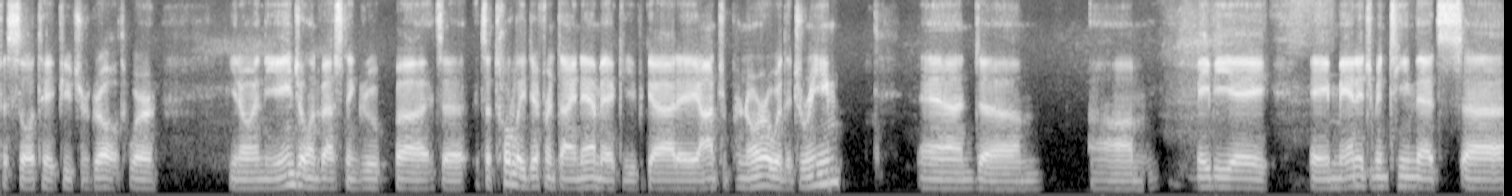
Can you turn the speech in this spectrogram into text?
facilitate future growth. Where you know, in the angel investing group, uh, it's a it's a totally different dynamic. You've got a entrepreneur with a dream, and um, um, maybe a a management team that's uh,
